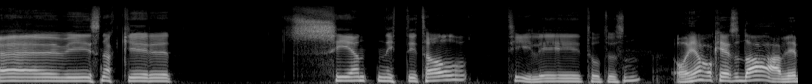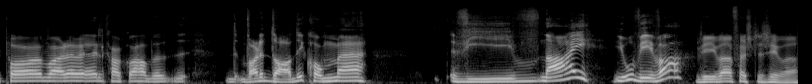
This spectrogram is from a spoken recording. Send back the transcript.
Eh, vi snakker sent 90-tall, tidlig 2000. Å ja, ok, så da er vi på Hva er det El Caco hadde Var det da de kom med Viv... Nei! Jo, Viva. Viva er første skiva.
